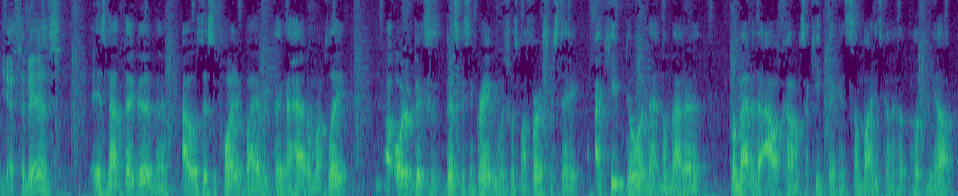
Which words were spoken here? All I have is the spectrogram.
Yes, it is. It's not that good, man. I was disappointed by everything I had on my plate. I ordered biscuits, biscuits and gravy, which was my first mistake. I keep doing that no matter no matter the outcomes. I keep thinking somebody's gonna hook, hook me up.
